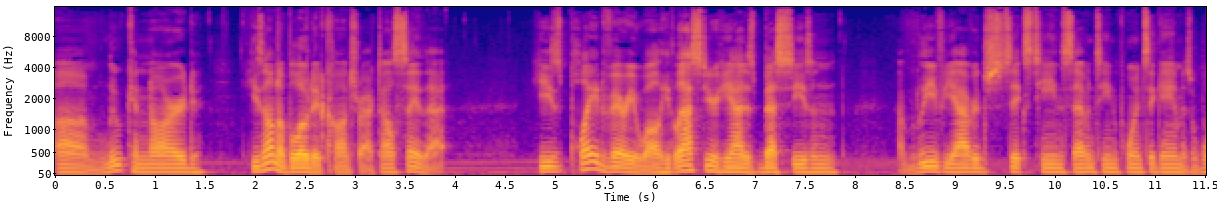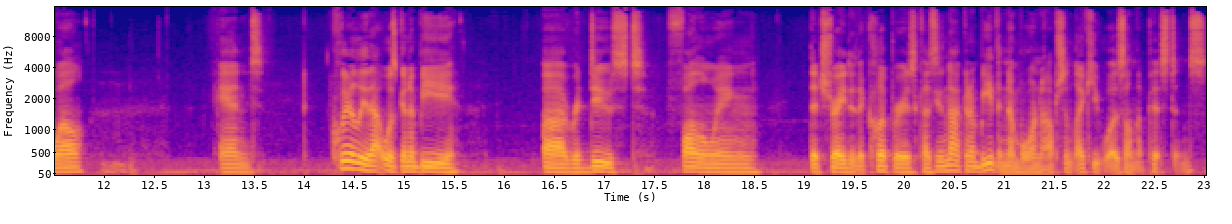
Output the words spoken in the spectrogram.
Um, Luke Kennard, he's on a bloated contract. I'll say that. He's played very well. He last year he had his best season. I believe he averaged 16, 17 points a game as well. And clearly that was going to be uh, reduced following the trade to the Clippers because he's not going to be the number one option like he was on the Pistons.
